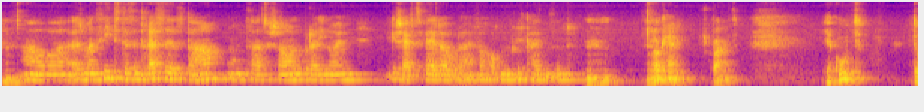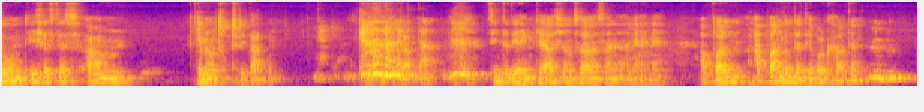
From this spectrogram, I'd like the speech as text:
Mhm. Aber also man sieht, das Interesse ist da und da zu schauen, wo da die neuen Geschäftsfelder oder einfach auch Möglichkeiten sind. Mhm. Okay, spannend. Ja gut, Du, und wie ist jetzt das? Ähm, gehen wir mal zurück zu den Daten. Ja, gerne. Daten. Hinter dir hängt ja auch schon so, eine, eine, eine Abwandlung, Abwandlung der Tirolkarte. Mhm.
